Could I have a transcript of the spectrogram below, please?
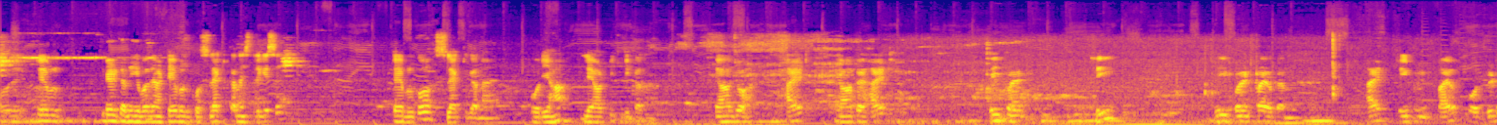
और टेबल क्रिएट करने के बाद यहाँ टेबल को सिलेक्ट करना इस तरीके से। टेबल को सिलेक्ट करना है और यहाँ लेआउट भी क्लिक करना है। यहाँ जो हाइट यहाँ पे हाइट 3.3 3.5 करना है। हाइट 3.5 और विड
